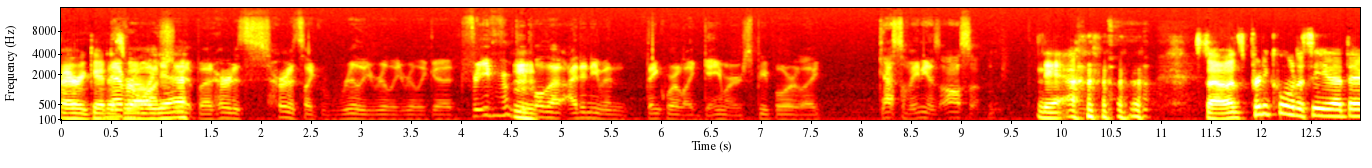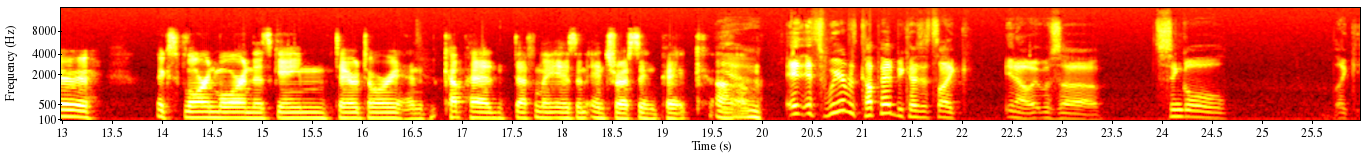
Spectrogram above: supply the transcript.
very good as well. Yeah, it, but heard it's heard it's like really, really, really good. For even from Mm. people that I didn't even think were like gamers, people were like, "Castlevania is awesome." yeah. so it's pretty cool to see that they're exploring more in this game territory, and Cuphead definitely is an interesting pick. Yeah. Um, It, it's weird with Cuphead because it's like you know it was a single, like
